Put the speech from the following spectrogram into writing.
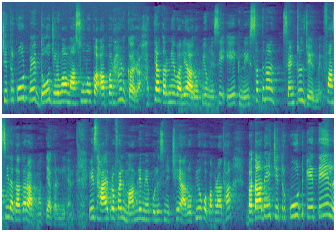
चित्रकूट में दो जुड़वा मासूमों का अपहरण कर हत्या करने वाले आरोपियों में से एक ने सतना सेंट्रल जेल में फांसी लगाकर आत्महत्या कर ली है। इस हाई प्रोफ़ाइल मामले में पुलिस ने छह आरोपियों को पकड़ा था। बता दें, चित्रकूट के तेल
